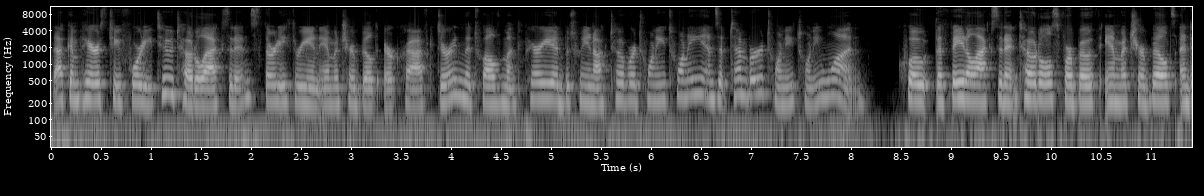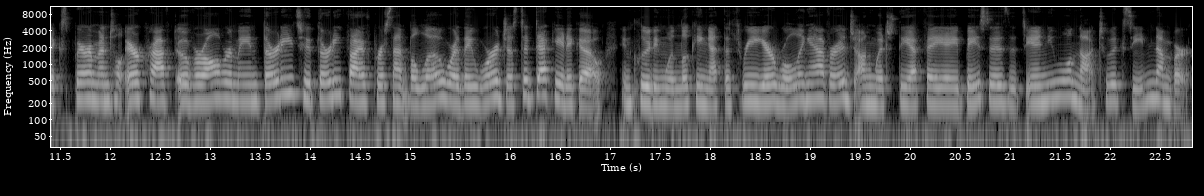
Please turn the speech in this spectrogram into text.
That compares to 42 total accidents, 33 in amateur built aircraft during the 12 month period between October 2020 and September 2021. Quote, the fatal accident totals for both amateur built and experimental aircraft overall remain 30 to 35% below where they were just a decade ago, including when looking at the three year rolling average on which the FAA bases its annual not to exceed number.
